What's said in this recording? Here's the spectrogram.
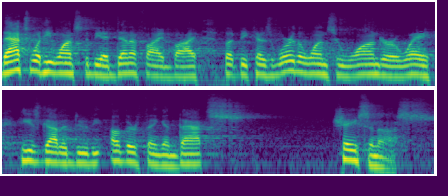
That's what He wants to be identified by, but because we're the ones who wander away, He's got to do the other thing, and that's chasing us.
